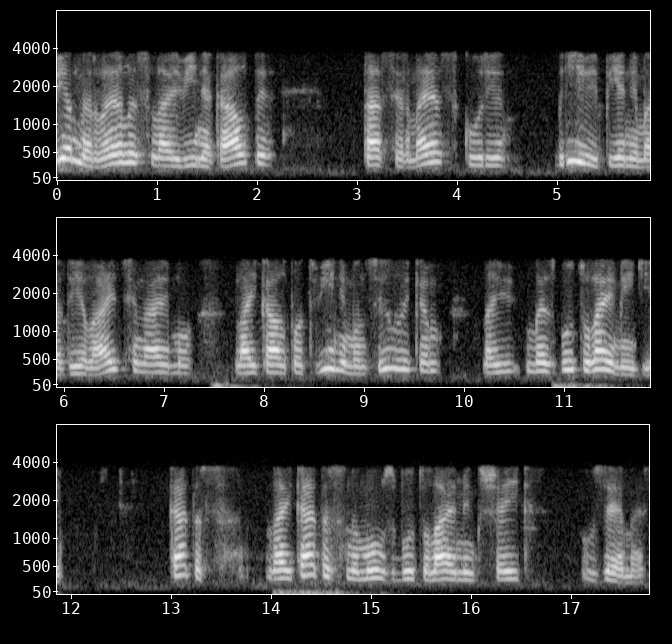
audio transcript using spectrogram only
vienmēr vēlas, lai viņa kalpi tas ir mēs, kuri brīvi pieņemam Dieva aicinājumu, lai kalpot viņam un cilvēkam, lai mēs būtu laimīgi. Katrs, lai katrs no mums būtu laimīgs šeit uz zemes.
